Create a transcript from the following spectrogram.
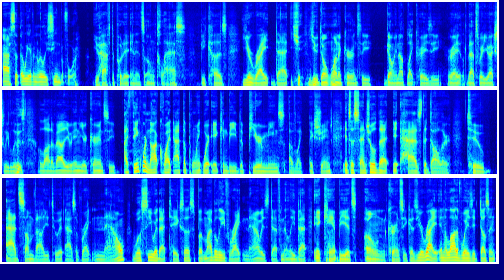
asset that we haven't really seen before? you have to put it in its own class because you're right that you, don't want a currency going up like crazy, right? That's where you actually lose a lot of value in your currency. I think we're not quite at the point where it can be the pure means of like exchange. It's essential that it has the dollar to add some value to it as of right now. We'll see where that takes us, but my belief right now is definitely that it can't be its own currency because you're right. In a lot of ways, it doesn't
